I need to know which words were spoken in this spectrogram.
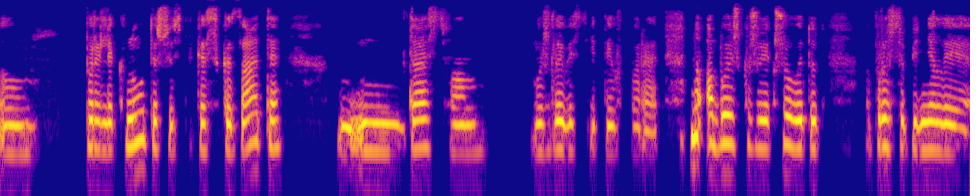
Ем, перелякнути, щось таке сказати, дасть вам можливість іти вперед. Ну, або я ж кажу, якщо ви тут просто підняли е,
